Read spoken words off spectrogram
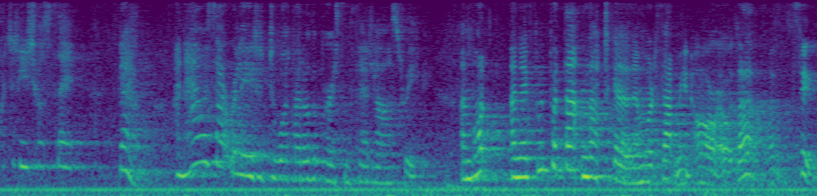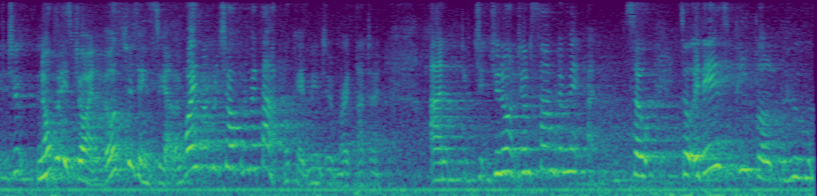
what did he just say? Now, and how is that related to what that other person said last week? And what? And if we put that and that together, then what does that mean? Oh, oh that. Two, nobody's joining those two things together. Why is nobody talking about that? Okay, we need to write that down. And do, do, you know? Do you understand what I mean? So, so it is people who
